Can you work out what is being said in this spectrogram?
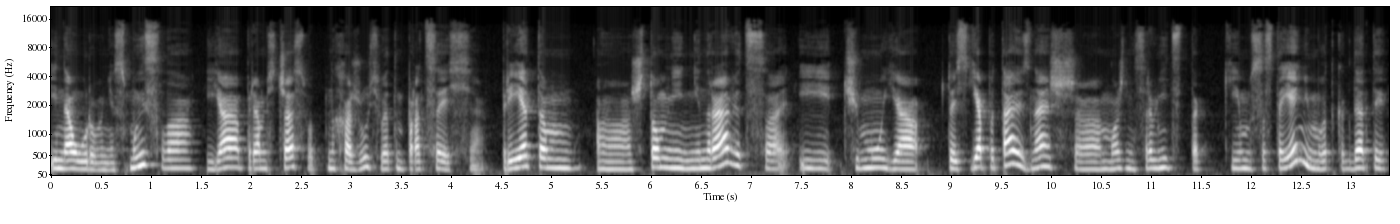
и на уровне смысла. Я прямо сейчас вот нахожусь в этом процессе. При этом, э, что мне не нравится и чему я... То есть я пытаюсь, знаешь, э, можно сравнить так таким состоянием, вот когда ты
